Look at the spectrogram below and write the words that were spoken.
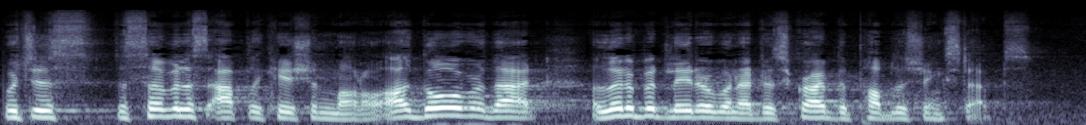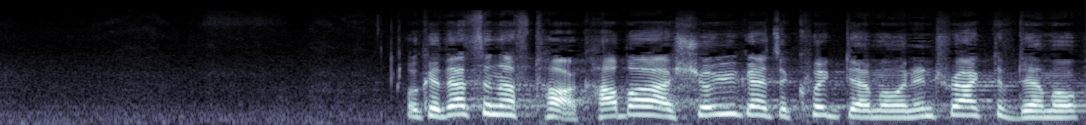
which is the serverless application model. I'll go over that a little bit later when I describe the publishing steps. Okay, that's enough talk. How about I show you guys a quick demo, an interactive demo,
